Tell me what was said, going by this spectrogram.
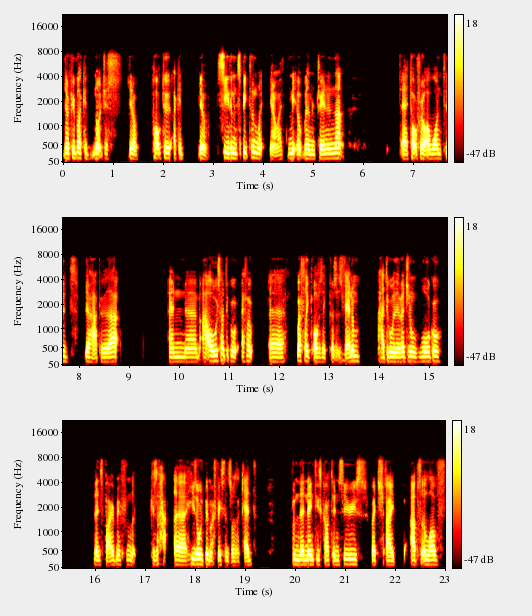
there were people I could not just you know talk to. I could you know see them and speak to them. Like you know, I'd meet up with them in training and that. Uh, talk through what I wanted. They're happy with that. And um, I always had to go if I uh, with like obviously because it's Venom. I had to go with the original logo that inspired me from like because uh, he's always been my face since I was a kid from the 90s cartoon series, which I absolutely love.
